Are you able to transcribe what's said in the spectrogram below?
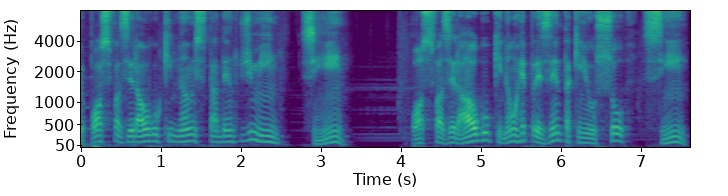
Eu posso fazer algo que não está dentro de mim. Sim. Posso fazer algo que não representa quem eu sou. Sim.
